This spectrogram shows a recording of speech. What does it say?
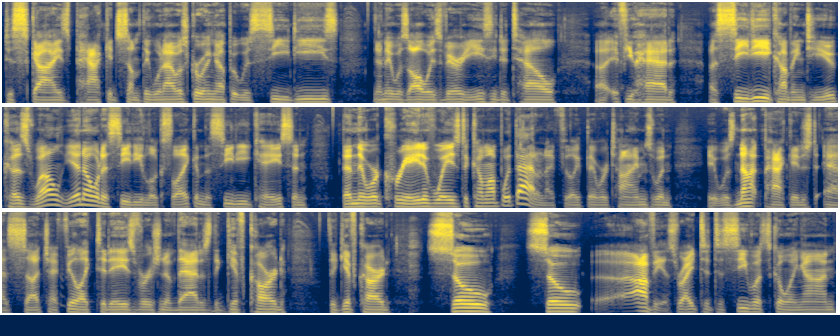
disguise package something. When I was growing up, it was CDs and it was always very easy to tell uh, if you had a CD coming to you because, well, you know what a CD looks like in the CD case. And then there were creative ways to come up with that. And I feel like there were times when it was not packaged as such. I feel like today's version of that is the gift card. The gift card, so, so uh, obvious, right? To, to see what's going on.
